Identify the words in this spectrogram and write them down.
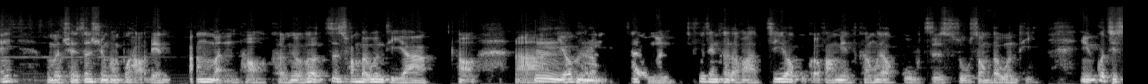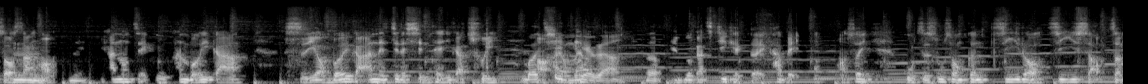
哎，我们全身循环不好，连肛门哈，可能有会有痔疮的问题啊。好，那也有可能在我们附健科的话，肌肉骨骼方面可能会有骨质疏松的问题，因为骨质受伤哈，按拢脊骨，按无一家。使用不会把按你这个形态去个吹，没气贴啊，嗯，也不个气贴对，卡背啊，所以骨质疏松跟肌肉肌少症，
